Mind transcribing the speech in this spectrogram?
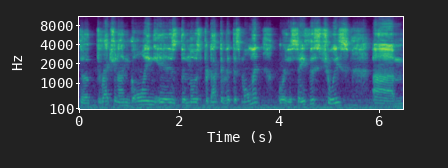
the direction I'm going is the most productive at this moment or the safest choice, um,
